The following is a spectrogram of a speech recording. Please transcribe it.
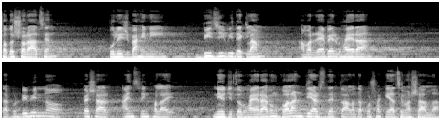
সদস্যরা আছেন। পুলিশ বাহিনী বিজিবি দেখলাম, আমার র্যাবের ভাইয়েরা। তারপর বিভিন্ন পেশার আইন শৃঙ্খলায় নিয়োজিত ভাইয়েরা এবং ভলান্টিয়ার্সদের তো আলাদা পোশাকে আছে মাসা আল্লাহ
